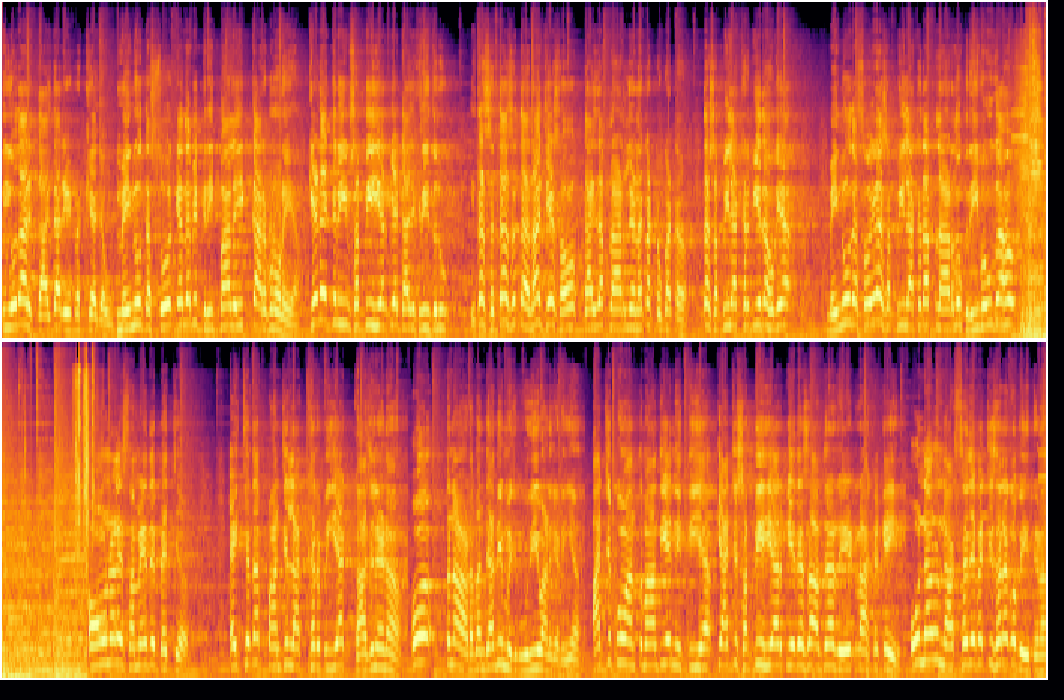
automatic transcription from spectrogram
ਵੀ ਉਹਦਾ ਗਜ ਦਾ ਰੇਟ ਰੱਖਿਆ ਜਾਊ। ਮੈਨੂੰ ਦੱਸੋ ਕਹਿੰਦਾ ਵੀ ਗਰੀਬਾਂ ਲਈ ਘਰ ਬਣਾਉਣੇ ਆ। ਕਿਹੜੇ ਗਰੀਬ 26000 ਰੁਪਏ ਗਜ ਖਰੀਦ ਲੂ ਇਹ ਤਾਂ ਸਿੱਧਾ ਸਿੱਧਾ ਨਾ, ਜੇ 100 ਗਜ ਦਾ ਪਲਾਟ ਲੈਣਾ ਘੱਟੋ ਘੱਟ, ਤਾਂ 26 ਲੱਖ ਰੁਪਏ ਦਾ ਹੋ ਗਿਆ। ਮੈਨੂੰ ਦੱਸੋ, ਜਿਹੜਾ 26 ਲੱਖ ਦਾ ਪਲਾਟ ਲਓ ਗਰੀਬ ਹੋਊਗਾ ਉਹ? ਆਉਣ ਵਾਲੇ ਸਮੇਂ ਦੇ ਵਿੱਚ ਇੱਥੇ ਤਾਂ 5 ਲੱਖ ਰੁਪਈਆ ਗਜ ਲੈਣਾ। ਉਹ ਧਨਾੜ ਬੰਦਿਆਂ ਦੀ ਮਜਬੂਰੀ ਬਣ ਜਾਣੀ ਆ। ਅੱਜ ਭਗਵੰਤ ਮਾਨ ਦੀ ਇਹ ਨੀਤੀ ਆ ਕਿ ਅੱਜ 26000 ਰੁਪਏ ਦੇ ਹਿਸਾਬ ਨਾਲ ਰੇਟ ਰੱਖ ਕੇ ਉਹਨਾਂ ਨੂੰ ਨਕਸ਼ੇ ਦੇ ਵਿੱਚ ਹੀ ਸਾਰਾ ਕੁਝ ਵੇਚ ਦੇਣਾ।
